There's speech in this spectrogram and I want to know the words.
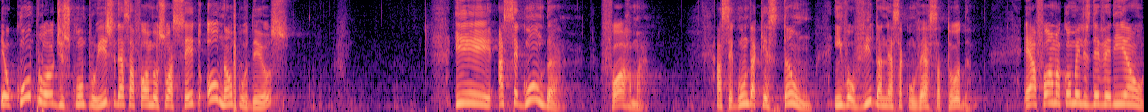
eu cumpro ou descumpro isso e dessa forma eu sou aceito ou não por Deus. E a segunda forma, a segunda questão envolvida nessa conversa toda, é a forma como eles deveriam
